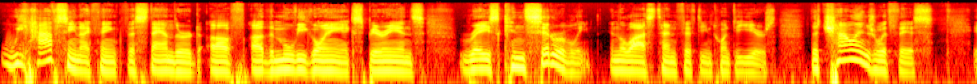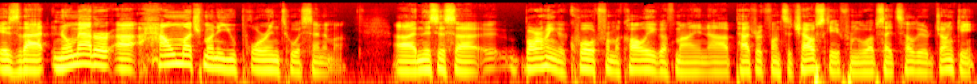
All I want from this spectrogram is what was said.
we have seen, I think, the standard of uh, the movie going experience raised considerably in the last 10, 15, 20 years. The challenge with this is that no matter uh, how much money you pour into a cinema, uh, and this is uh, borrowing a quote from a colleague of mine, uh, Patrick von Sychowski from the website Celluloid Junkie.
